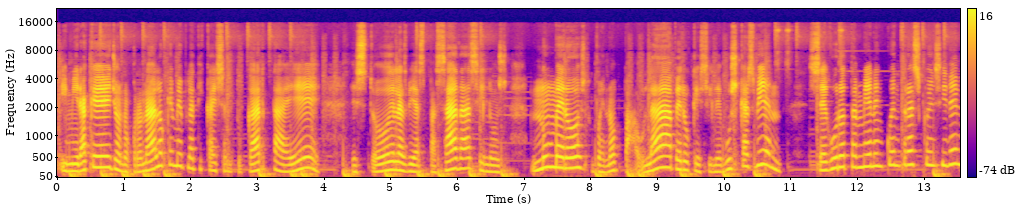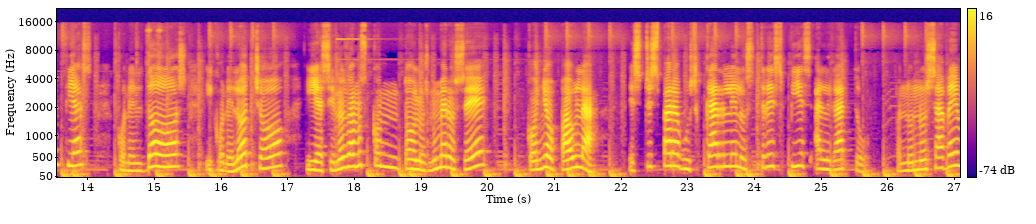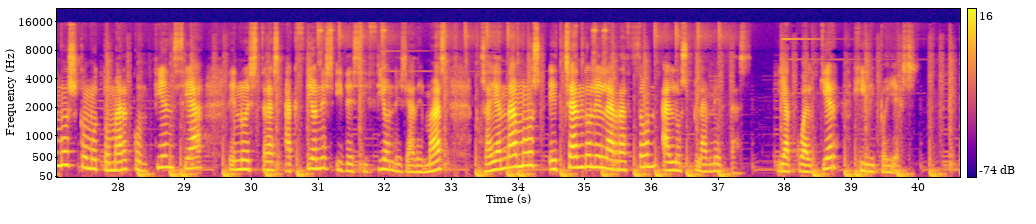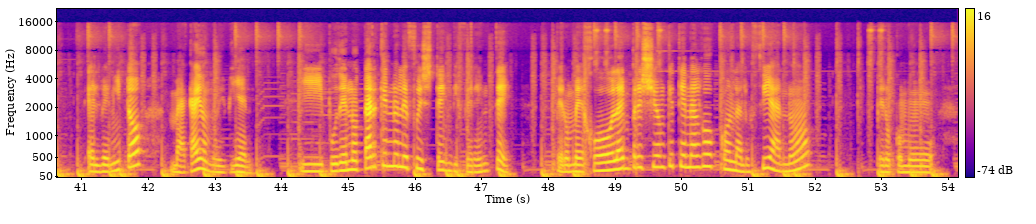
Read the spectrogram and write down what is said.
Y mira que yo no creo lo que me platicáis en tu carta, ¿eh? Esto de las vías pasadas y los números. Bueno, Paula, pero que si le buscas bien, seguro también encuentras coincidencias con el 2 y con el 8 y así nos vamos con todos los números, ¿eh? Coño, Paula, esto es para buscarle los tres pies al gato. Cuando no sabemos cómo tomar conciencia de nuestras acciones y decisiones y además, pues ahí andamos echándole la razón a los planetas y a cualquier gilipollez. El Benito me ha caído muy bien y pude notar que no le fuiste indiferente. Pero mejor la impresión que tiene algo con la Lucía, ¿no? Pero como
